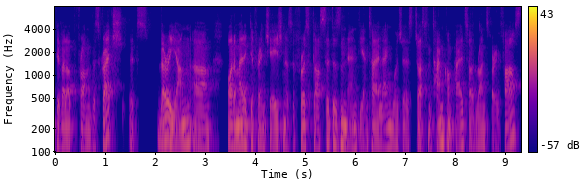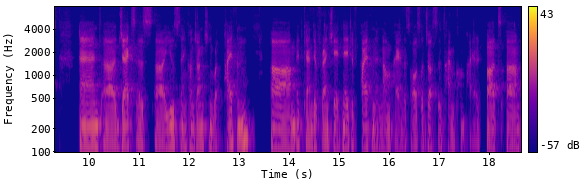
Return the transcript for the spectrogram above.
developed from the scratch. It's very young. Um, automatic differentiation is a first class citizen and the entire language is just in time compiled, so it runs very fast. And uh, JAX is uh, used in conjunction with Python um, it can differentiate native Python and NumPy and it's also just in time compiled. But um,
